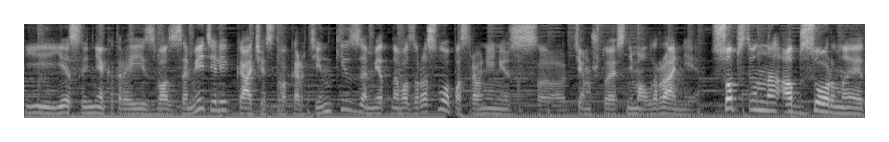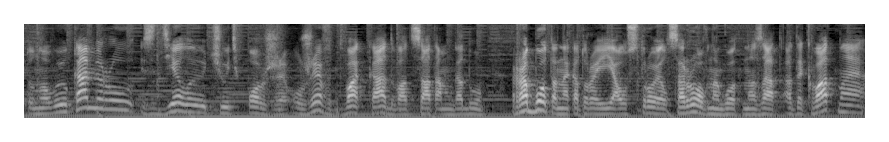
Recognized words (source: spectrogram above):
и если некоторые из вас заметили, качество картинки заметно возросло по сравнению с э, тем, что я снимал ранее. Собственно, обзор на эту новую камеру сделаю чуть позже, уже в 2К 2020 году. Работа, на которой я устроился ровно год назад, адекватная.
